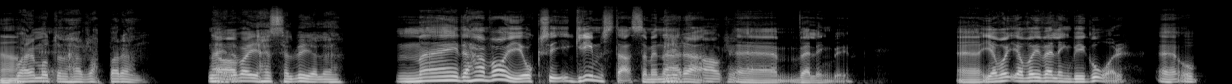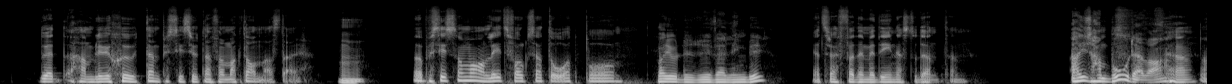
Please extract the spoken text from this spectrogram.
yeah. Var det mot den här rapparen? Nej, Ja. det var i Hässelby eller? Nej, det här var ju också i Grimsta som är nära Ah, okej. eh, Vällingby. Eh, jag, var, jag var i Vällingby igår eh, och du vet, han blev ju skjuten precis utanför McDonalds där. Mm. Det var precis som vanligt, folk satt och åt på... Vad gjorde du i Vällingby? Jag träffade Medina studenten. Ja, just han bor där va? Ja. Ja.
